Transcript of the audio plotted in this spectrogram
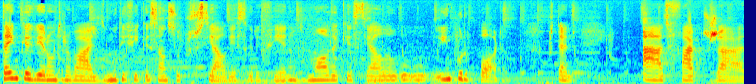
tem que haver um trabalho de modificação superficial desse grafeno, de modo a que a célula o incorpore. Portanto, Há de facto já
